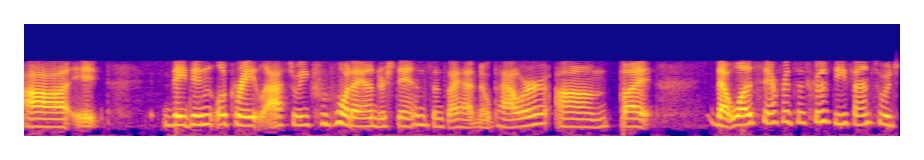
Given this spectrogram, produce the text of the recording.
Uh, it they didn't look great last week, from what I understand, since I had no power. Um, but that was San Francisco's defense, which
